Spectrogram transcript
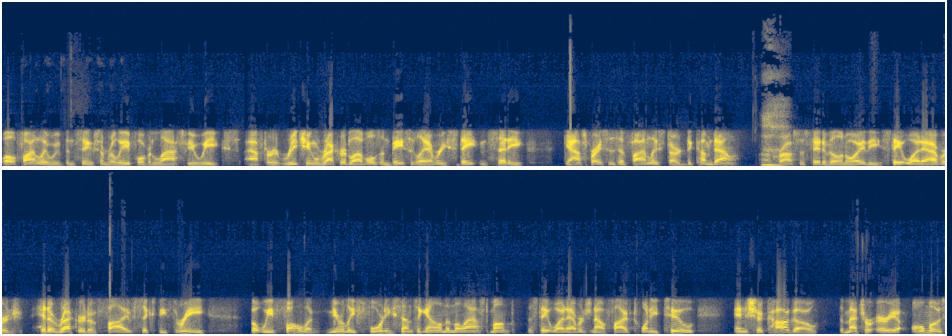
Well, finally, we've been seeing some relief over the last few weeks. After reaching record levels in basically every state and city, gas prices have finally started to come down. Across the state of Illinois, the statewide average hit a record of 563, but we've fallen nearly 40 cents a gallon in the last month. The statewide average now 522. In Chicago, the metro area almost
